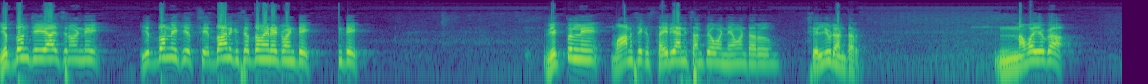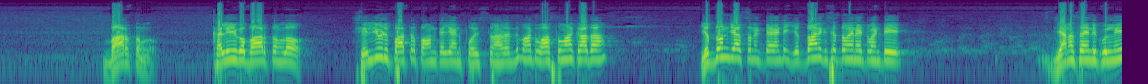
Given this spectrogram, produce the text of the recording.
యుద్ధం చేయాల్సిన వాడిని యుద్ధానికి సిద్ధానికి సిద్ధమైనటువంటి వ్యక్తుల్ని మానసిక స్థైర్యాన్ని చంపేవాడిని ఏమంటారు? శల్యుడు అంటారు. నవయుగ భారతంలో కలియుగ భారతంలో శల్యుడి పాత్ర పవన్ కళ్యాణ్ పోషిస్తున్నాడు అంటే మాట వాస్తవమా కాదా? యుద్ధం చేస్తున్నట్టే అంటే యుద్ధానికి సిద్ధమైనటువంటి జన సైనికుల్ని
